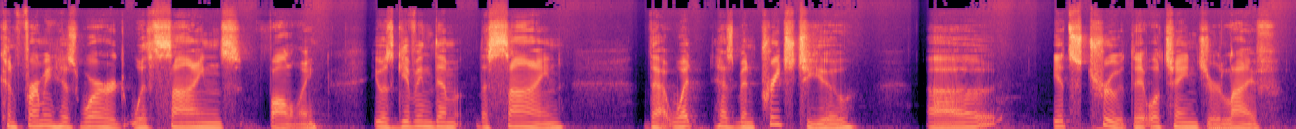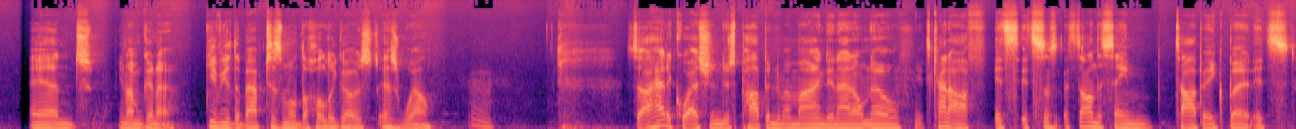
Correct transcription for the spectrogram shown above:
confirming His word with signs following. He was giving them the sign that what has been preached to you, uh, it's truth. It will change your life. And, you know, I'm going to give you the baptism of the Holy Ghost as well. Hmm. So I had a question just pop into my mind, and I don't know. It's kind of off. It's it's it's on the same topic, but it's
